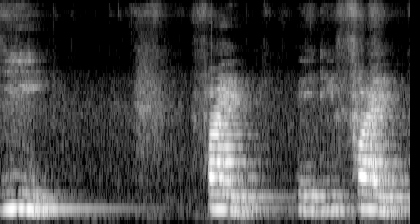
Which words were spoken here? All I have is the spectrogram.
E five eighty five.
